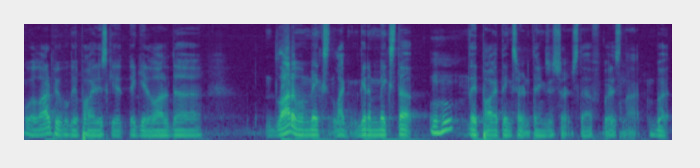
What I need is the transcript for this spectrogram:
Well, a lot of people get probably just get they get a lot of the, a lot of them mix like get them mixed up. Mm-hmm. They probably think certain things are certain stuff, but it's not. But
